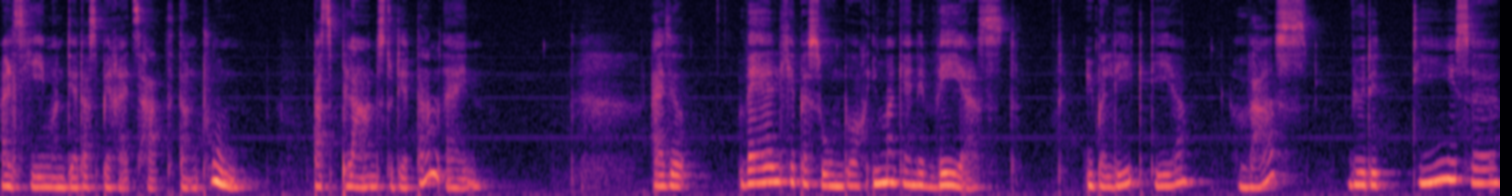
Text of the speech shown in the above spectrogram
als jemand, der das bereits hat, dann tun? Was planst du dir dann ein? Also, welche Person du auch immer gerne wärst, überleg dir, was würde diese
